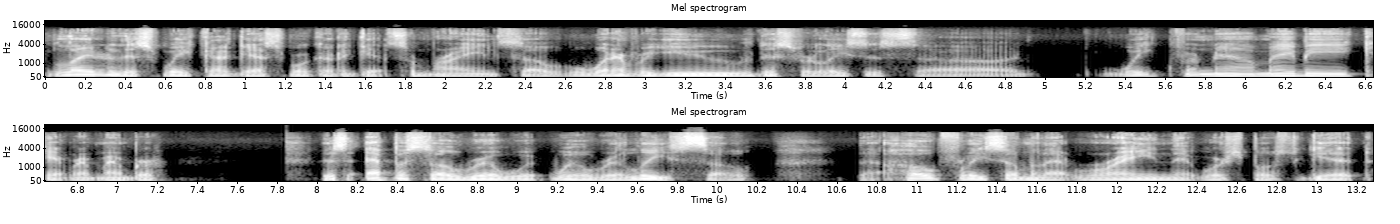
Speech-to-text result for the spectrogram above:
later this week, I guess we're going to get some rain. So whenever you this releases, uh, week from now, maybe can't remember. This episode will will release. So hopefully some of that rain that we're supposed to get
